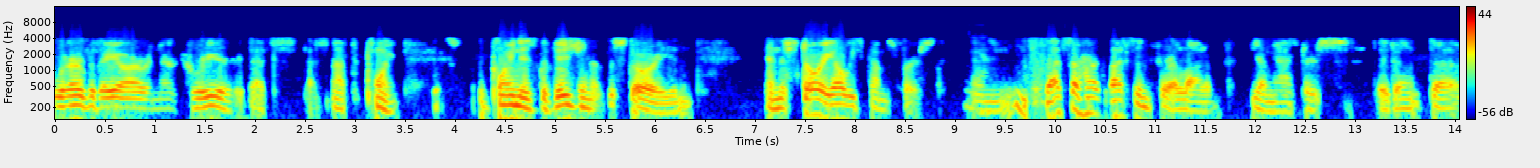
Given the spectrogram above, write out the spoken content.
wherever they are in their career. That's that's not the point. The point is the vision of the story, and and the story always comes first. Yeah. And that's a hard lesson for a lot of young actors. They don't. Uh,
